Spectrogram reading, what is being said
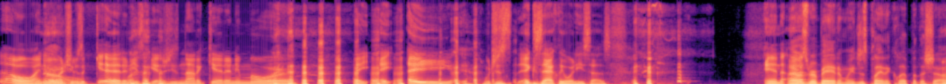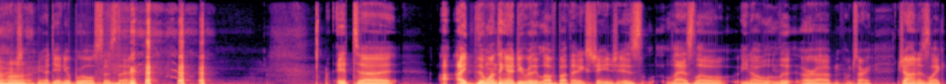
no I knew her when she was a kid and he's like yeah she's not a kid anymore hey hey hey which is exactly what he says and that I- was verbatim. We just played a clip of the show. uh-huh. Actually, Yeah, Daniel Bruhl says that. it uh I, I the one thing I do really love about that exchange is Laszlo, you know, or um, I'm sorry, John is like,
